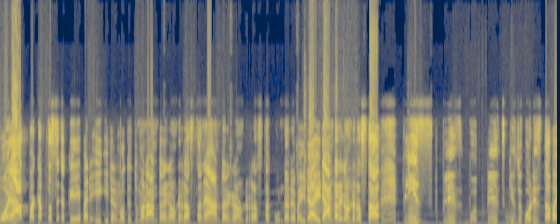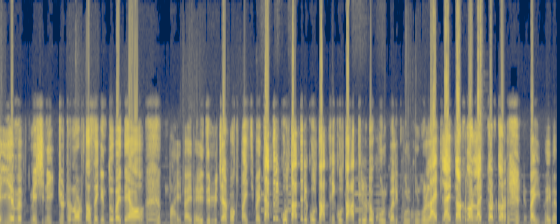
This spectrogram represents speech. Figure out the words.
ভয়ে হাত পা কাঁপতেছে। ওকে, এবার এটার মধ্যে তোমার আন্ডারগ্রাউন্ডের রাস্তা নেই আন্ডারগ্রাউন্ডের রাস্তা কোনটা রে ভাই? এটা এটা আন্ডারগ্রাউন্ডের রাস্তা। প্লিজ প্লিজ ভূত প্লিজ কিছু করিস না ভাই ইএমএফ মেশিন একটু একটু নড়তাছে কিন্তু ভাই, দেহ। ভাই ভাই ভাই যে মিটার বক্স পাইছি ভাই, তাড়াতাড়ি খুল তাড়াতাড়ি খুল তাড়াতাড়ি খুল, তাড়াতাড়ি ওটা খুল খুল খুল খুল লাইট লাইট অন কর লাইট অন কর। ভাই ভাই ভাই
